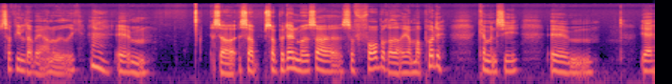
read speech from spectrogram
så ville der være noget, ikke? Mm. Øhm, så, så, så på den måde, så, så forbereder jeg mig på det, kan man sige. Øhm, Ja,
